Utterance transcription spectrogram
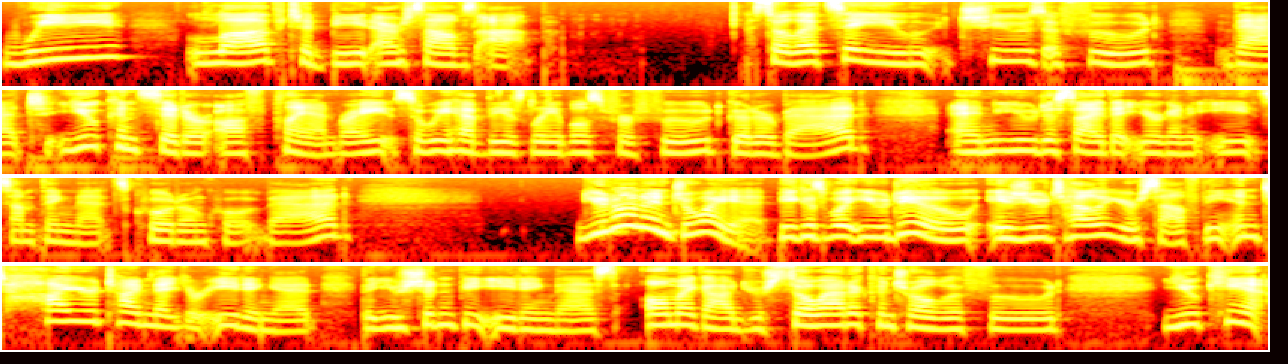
We love to beat ourselves up so let's say you choose a food that you consider off plan, right? So we have these labels for food, good or bad, and you decide that you're going to eat something that's quote unquote bad. You don't enjoy it because what you do is you tell yourself the entire time that you're eating it that you shouldn't be eating this. Oh my God, you're so out of control with food. You can't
